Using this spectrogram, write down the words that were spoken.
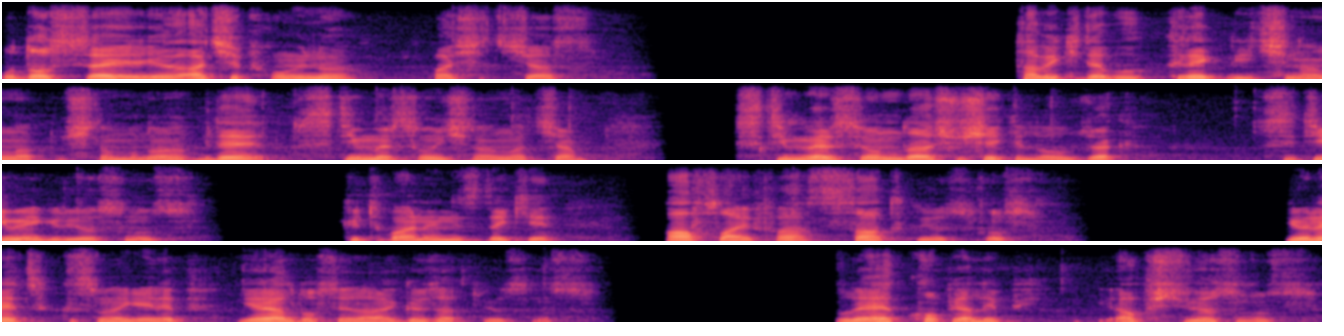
Bu dosyayı açıp oyunu başlatacağız. Tabii ki de bu crackli için anlatmıştım bunu. Bir de Steam versiyonu için anlatacağım. Steam versiyonu da şu şekilde olacak. Steam'e giriyorsunuz. Kütüphanenizdeki Half-Life'a sağ tıklıyorsunuz. Yönet kısmına gelip yerel dosyalara göz atıyorsunuz. Buraya kopyalayıp yapıştırıyorsunuz.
